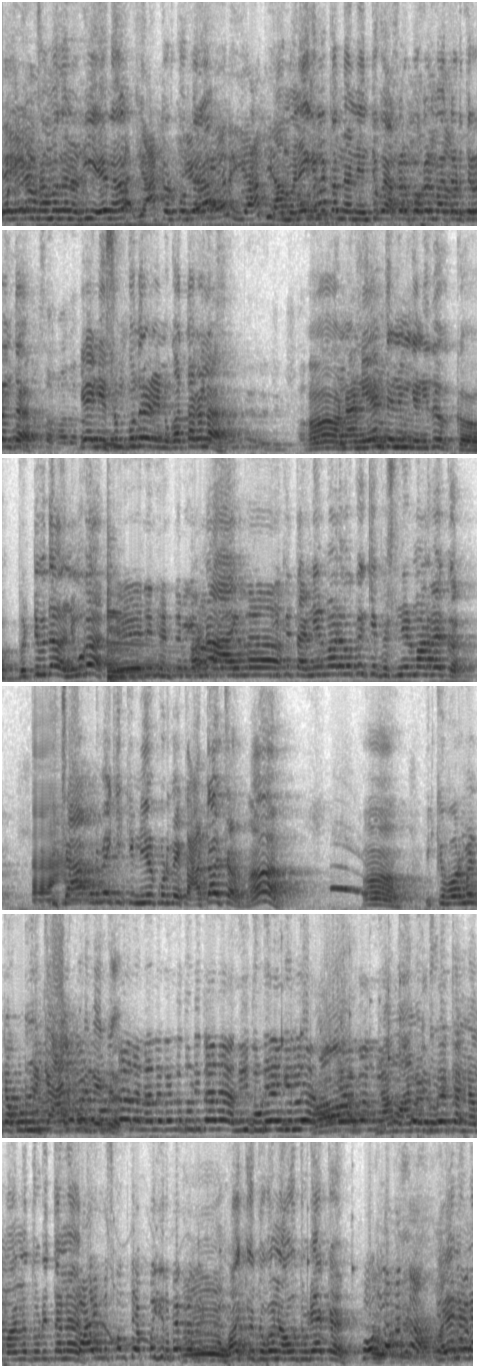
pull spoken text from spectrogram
ಏ, ಏನ್ ಸಮಾಧಾನ? ನೀ ಏನ? ಯಾಕೆ ಕಡ್ಕೊಂಡ ಏನ್- ಯಾಕೆ ನಾ ಮನೆಗೆ ಇಲ್ಲಕ್ಕ ನಾನು ಮಾತಾಡ್ತೀರಂತ? ಏ ನೀ ಸುಮ್ ಕುಂದ್ರೆ ನಿನ್ಗೆ ಗೊತ್ತಾಗಲ್ಲ? ಹಾ ನಾನು ಏನ್ತೆ ನಿಮ್ಗೆ ಇದು ಬಿಟ್ಟಿದ ಬಿಟ್ಟು ಬಿದ ನಿಮ್ಗ? ಈಗ ತಣ್ಣೀರ್ ಮಾಡ್ಬೇಕು ಈಕಿ ಬಿಸಿನೀರ್ ಮಾಡ್ಬೇಕು. ಚಾ ಕುಡ್ಬೇಕು ಈಕಿ ನೀರ್ ಕುಡ್ಬೇಕು. ಆಟ ಹಚ್ಚ ಆ ಹಾ. ಈಕಿ ಗೌರ್ಮೆಂಟ್ ಕುಡಿದ್ರೆ ಈಕಿ ಹಾಲು ಕುಡ್ಬೇಕು. ನನ್ನ ಗಂಡ ದುಡಿತಾನ. ನೀ ದುಡಿಯಂಗಿಲ್ಲ. ನಮ್ಮ ಅಣ್ಣ ದುಡಿತಾನ ನಮ್ಮ ಅಣ್ಣ ದುಡಿತಾನ. ಬಾಯಿ ಮುಸ್ಕೊಂಡ್ ಹ್ಮ್, ಹೋಯ್ತು ತಗೋ ನಾವು ದುಡಿಯಾಕ. ಹೋಗ್ಲಾ ಮತ್ತ? ಏನಣ್ಣ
